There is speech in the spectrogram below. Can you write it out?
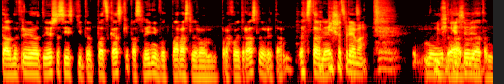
там, например, вот у него сейчас есть какие-то подсказки последние, вот по Раслеру он проходит Раслер и там оставляет. Пишет прямо. Ну, да, да, да, там...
